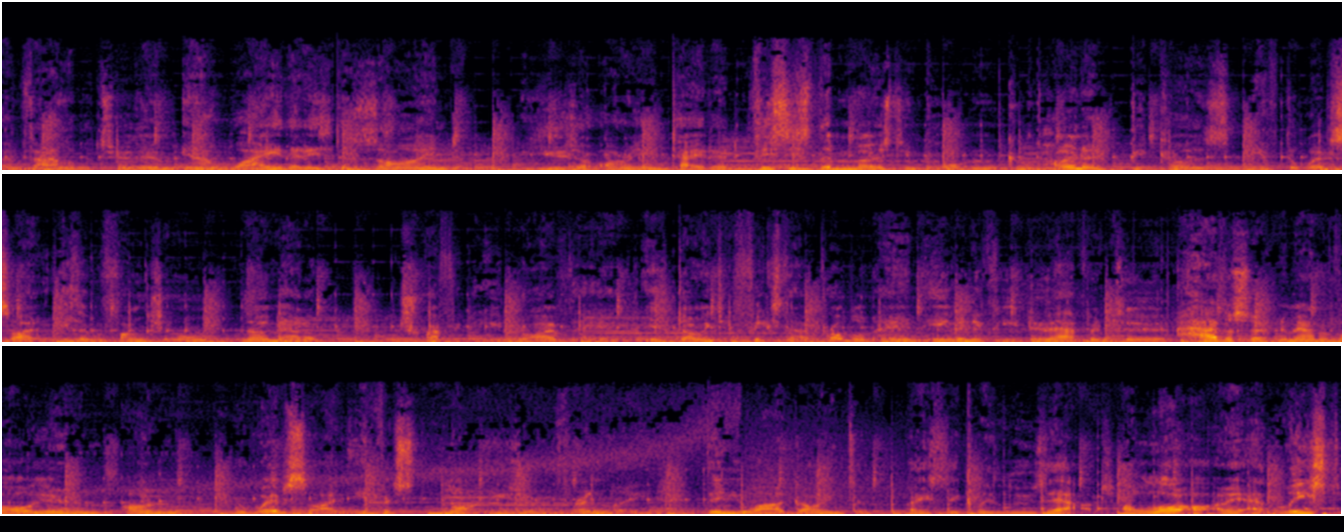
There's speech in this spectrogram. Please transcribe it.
available to them in a way that is designed user orientated? This is the most important component because if the website isn't functional, no amount of traffic that you drive there is going to fix that problem. And even if you do happen to have a certain amount of volume on your website, if it's not user friendly, then you are going to basically lose out. A lot, I mean, at least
